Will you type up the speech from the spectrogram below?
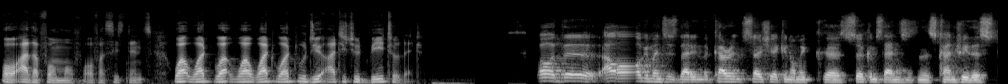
or other form of, of assistance. What what what what what would your attitude be to that? Well, the, our argument is that in the current socioeconomic uh, circumstances in this country, this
